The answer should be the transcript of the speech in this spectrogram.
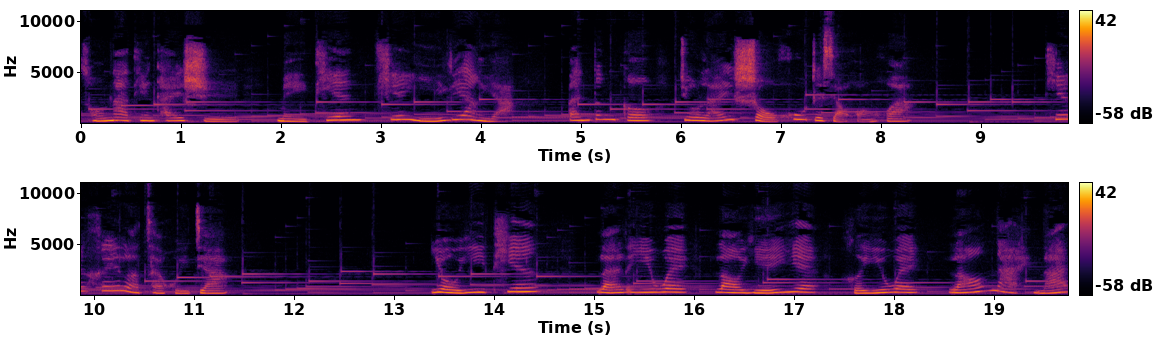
从那天开始，每天天一亮呀，板凳狗就来守护着小黄花。天黑了才回家。有一天，来了一位老爷爷和一位老奶奶，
